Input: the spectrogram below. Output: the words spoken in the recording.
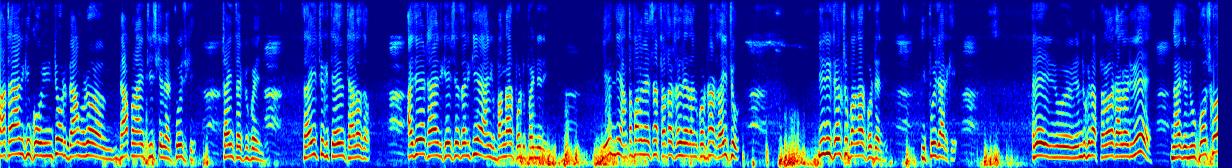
ఆ. టయానికి ఇంకోటి ఇంటోడు బేమడు బేపన ఆయన తీసుకెళ్ళాడు పూజకి. ట్రైన్ తప్పిపోయింది. రైతుకి ఏం తెలదు అదే టయానికి వేసేసరికి ఆయనకి బంగారు పొట్టు పండింది ఏంది అంత బలం వేసినా పెదటం లేదనుకుంటున్నాడు రైతు. ఈయనకి తెలుసు బంగారు పొట్టు అని. ఈ పూజారికి. అరే నువ్వు ఎందుకురా పిల్లలకి అల్లడివి నాది నువ్వు కోసుకో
